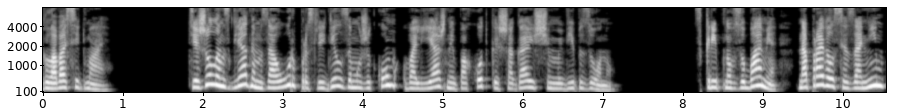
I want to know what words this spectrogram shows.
Глава седьмая. Тяжелым взглядом Заур проследил за мужиком, вальяжной походкой шагающим в вип-зону. Скрипнув зубами, направился за ним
